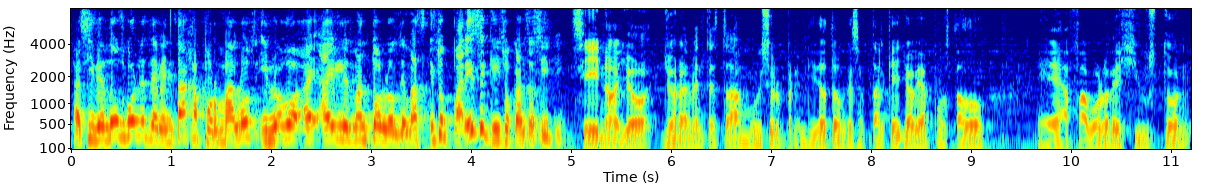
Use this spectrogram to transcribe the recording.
así de dos goles de ventaja por malos y luego ahí, les van todos los demás. Eso parece que hizo Kansas City. Sí, no, yo, yo realmente estaba muy sorprendido. Tengo que aceptar que yo había apostado eh, a favor de Houston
